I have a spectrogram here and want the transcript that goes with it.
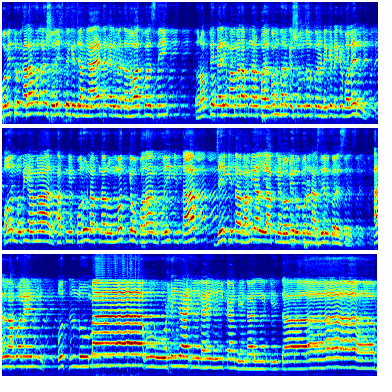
পবিত্র কালামুল্লাহ শরীফ থেকে যে আমি আয়াতে কারিমা তালাবাদ করেছি রব্বে কারিম আমার আপনার পয়গম্বরকে সুন্দর করে ডেকে ডেকে বলেন, ও নবী আমার, আপনি পড়ুন আপনার উম্মতকেও পড়ান ওই কিতাব, যেই কিতাব আমি আল্লাহ আপনি নবীর উপরে নাজিল করেছি আল্লাহ বলেন, উতলু মা উহিয়া ইলাইকা মিনাল কিতাব।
